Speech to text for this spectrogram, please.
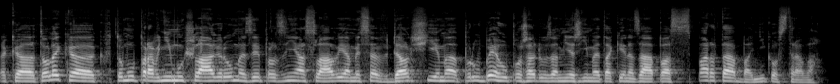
Tak eh, tolik eh, k tomu prvnímu šlágru mezi Plzní a Slávy a my se v dalším průběhu pořadu zaměříme taky na zápas Sparta Baník Ostrava.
